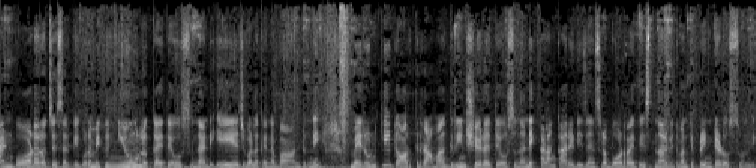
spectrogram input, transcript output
అండ్ బార్డర్ వచ్చేసరికి కూడా మీకు న్యూ లుక్ అయితే వస్తుంది అండ్ ఏ ఏజ్ వాళ్ళకైనా బాగుంటుంది. మెరూన్కి డార్క్ రామా గ్రీన్ షేడ్ అయితే వస్తుందండి. కలంకారీ డిజైన్స్లో బార్డర్ అయితే ఇస్తున్నారు. విత్ మనకి ప్రింటెడ్ వస్తుంది.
